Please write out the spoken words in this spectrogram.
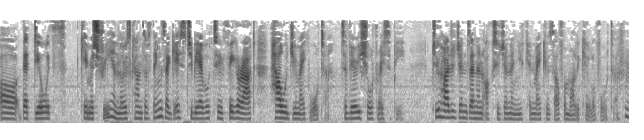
are that deal with chemistry and those kinds of things i guess to be able to figure out how would you make water it's a very short recipe two hydrogens and an oxygen and you can make yourself a molecule of water hmm.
